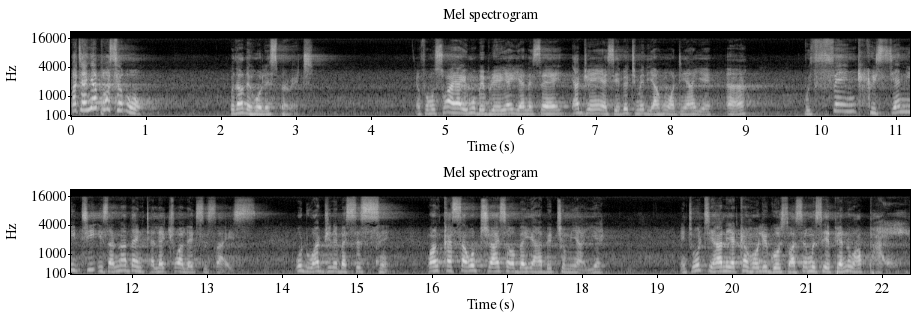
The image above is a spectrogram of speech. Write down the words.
But ɛnyɛ possible without the holy spirit mfomso a yɛayɛ mu bebree yɛyɛ ne sɛ yɛadwene yɛ sɛ yɛbɛtumi de yɛahoɔden ayɛ we think christianity is another intellectual exercise. Wode w'adwene bɛsese. Wankasa wotrae sɛ wobɛyɛ a bɛtumi ayɛ. Nti wote ha na yɛka holy ghost asɛm sɛ pɛ ne wapae.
